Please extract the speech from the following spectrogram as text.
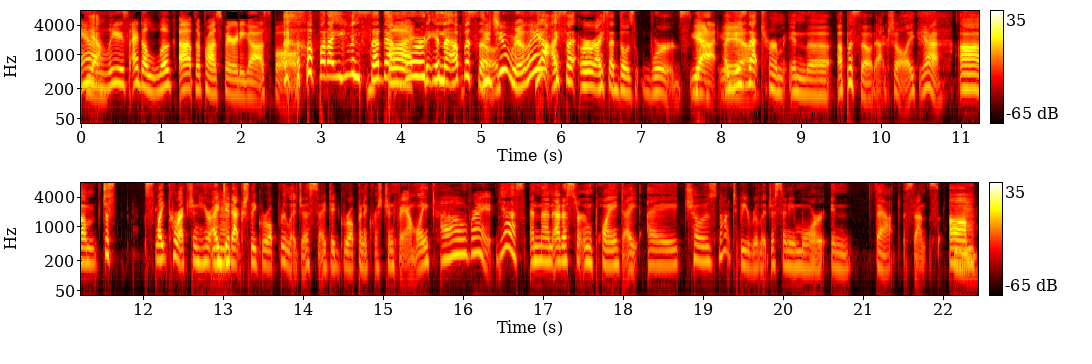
And yeah. at least I had to look up the prosperity gospel. But I even said that But- word in the episode. Did you really? Yeah, I said, or I said those words. Yeah, yeah, I yeah. used that term in the episode actually. Yeah. Um, just slight correction here. I did actually grow up religious. I did grow up in a Christian family. oh, right. Yes, and then at a certain point, I I chose not to be religious anymore in that sense. Um,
